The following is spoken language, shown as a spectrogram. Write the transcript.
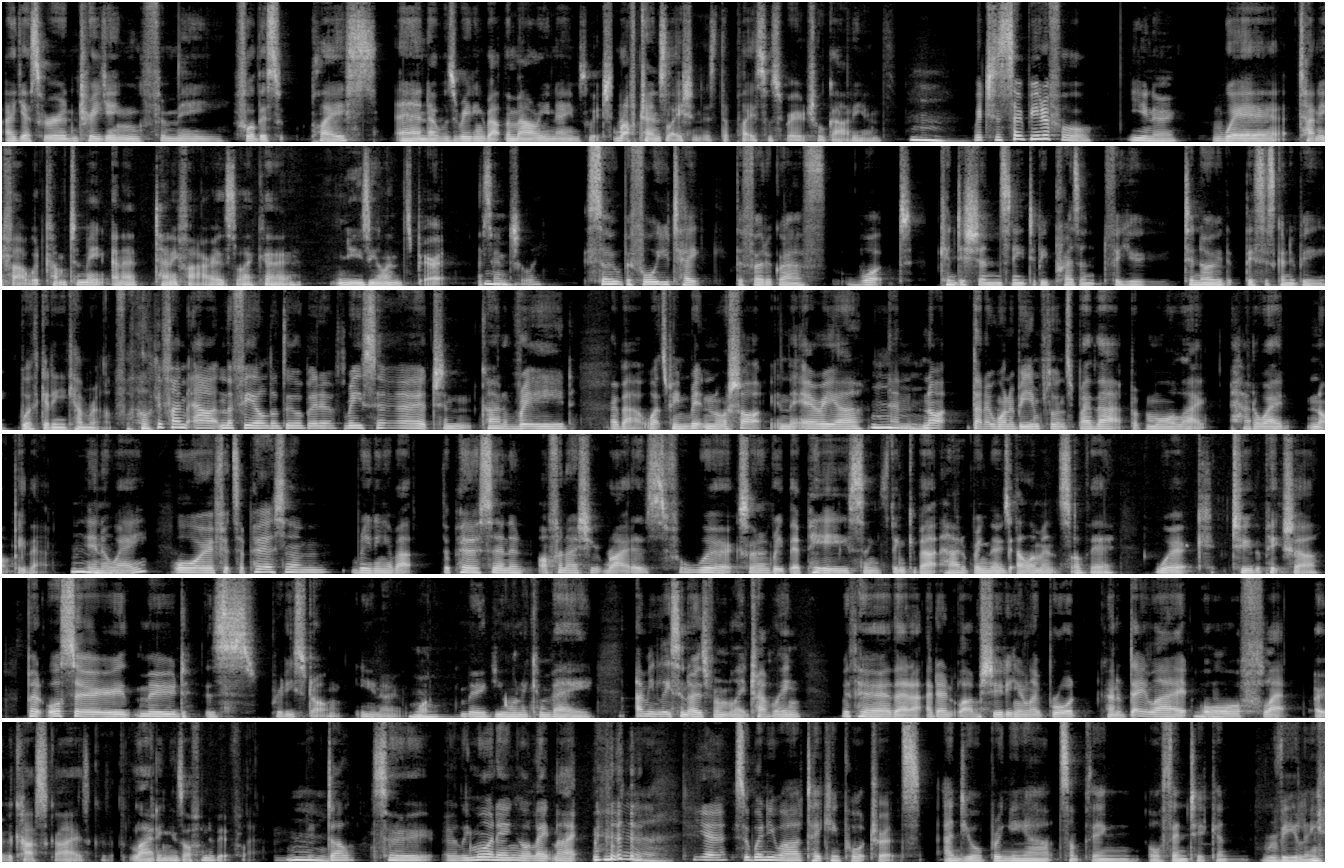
I guess were intriguing for me for this place. And I was reading about the Maori names, which rough translation is the place of spiritual guardians, mm. which is so beautiful, you know, where Taniwha would come to meet. And a Taniwha is like a New Zealand spirit, essentially. Mm. So before you take the photograph, what conditions need to be present for you to know that this is going to be worth getting your camera out for? if I'm out in the field, I'll do a bit of research and kind of read about what's been written or shot in the area. Mm. And not that I want to be influenced by that, but more like, how do I not be that mm. in a way? Or if it's a person, reading about the person. And often I shoot writers for work. So I read their piece and think about how to bring those elements of their work to the picture. But also mood is pretty strong, you know, mm. what mood you want to convey. I mean, Lisa knows from like traveling with her that I don't love shooting in like broad kind of daylight mm. or flat overcast skies because lighting is often a bit flat, mm. a bit mm. dull. So early morning or late night. Yeah. yeah. So when you are taking portraits and you're bringing out something authentic and revealing,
